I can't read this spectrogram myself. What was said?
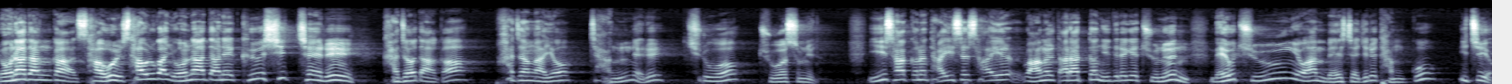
요나단과 사울, 사울과 요나단의 그 시체를 가져다가 화장하여 장례를 치루어 주었습니다. 이 사건은 다윗의 사일 왕을 따랐던 이들에게 주는 매우 중요한 메시지를 담고 있지요.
